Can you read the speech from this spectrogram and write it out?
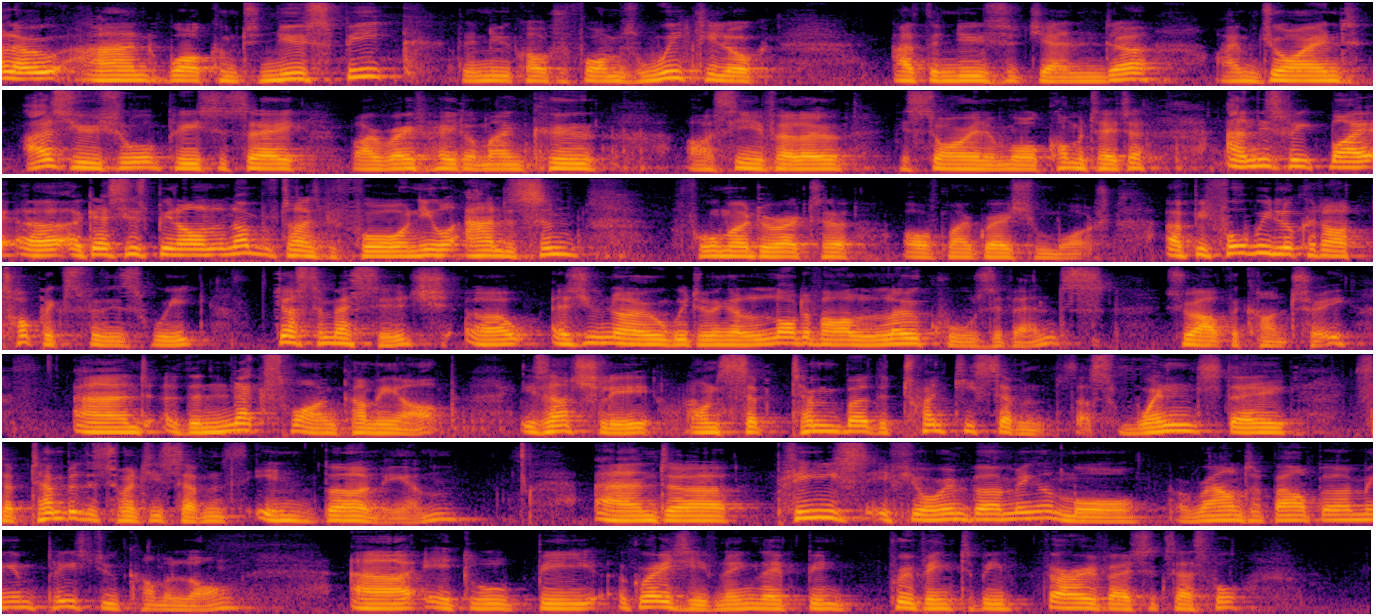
Hello and welcome to Newspeak, the New Culture Forum's weekly look at the news agenda. I'm joined, as usual, pleased to say, by Rafe Heydel-Mankoo, our senior fellow, historian and moral commentator, and this week by uh, a guest who's been on a number of times before, Neil Anderson, former director of Migration Watch. Uh, before we look at our topics for this week, just a message. Uh, as you know, we're doing a lot of our locals events throughout the country, and the next one coming up is actually on September the 27th. That's Wednesday, September the 27th in Birmingham. And uh, please, if you're in Birmingham or around about Birmingham, please do come along. Uh, it will be a great evening. They've been proving to be very, very successful.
